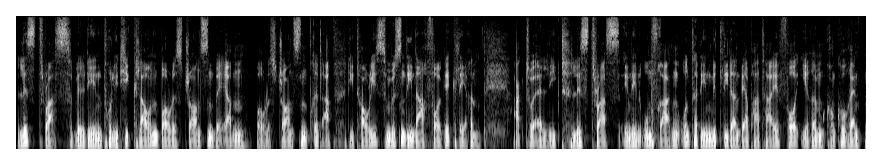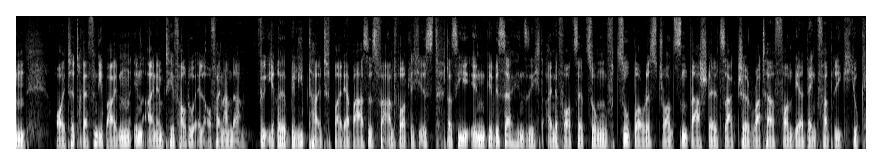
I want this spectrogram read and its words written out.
Liz Truss will den Politikclown Boris Johnson beerben. Boris Johnson tritt ab. Die Tories müssen die Nachfolge klären. Aktuell liegt Liz Truss in den Umfragen unter den Mitgliedern der Partei vor ihrem Konkurrenten. Heute treffen die beiden in einem TV-Duell aufeinander. Für ihre Beliebtheit bei der Basis verantwortlich ist, dass sie in gewisser Hinsicht eine Fortsetzung zu Boris Johnson darstellt, sagt Jill Rutter von der Denkfabrik UK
